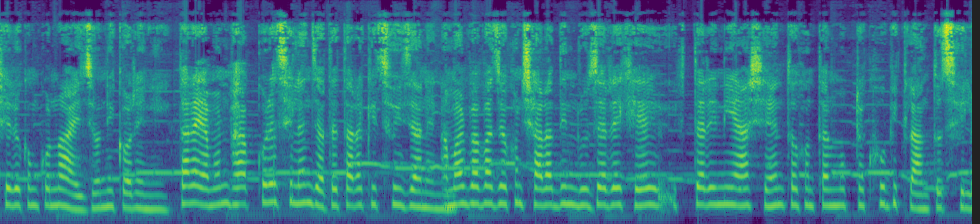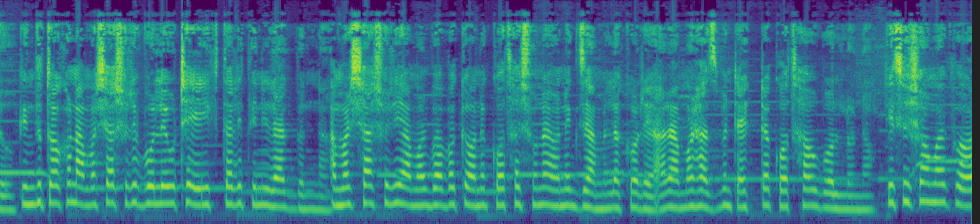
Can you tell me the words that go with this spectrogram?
সেরকম কোনো আয়োজনই করেনি। তারা এমন ভাব করেছিলেন যাতে তারা কিছুই জানে না। আমার বাবা যখন সারাদিন রোজা রেখে ইফতারি নিয়ে আসেন, তখন তার মুখটা খুবই ক্লান্ত ছিল। কিন্তু তখন আমার শাশুড়ি বলে উঠে, এই ইফতারি তিনি রাখবেন না। আমার শাশুড়ি আমার বাবাকে অনেক কথা শোনায়, অনেক ঝামেলা করে। আর আমার হাজবেন্ড একটা কথাও বলল না। কিছু সময় পর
